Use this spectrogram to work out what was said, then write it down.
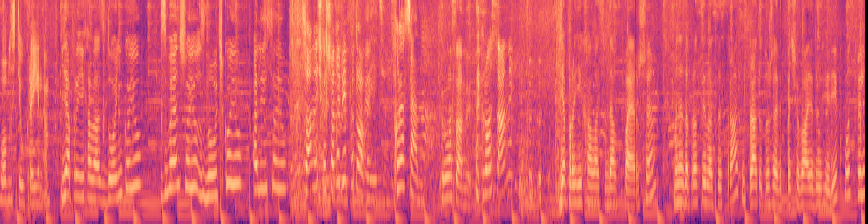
в області України. Я приїхала з донькою, з меншою, з внучкою Алісою. Сонечко, що тобі подобається? Круасан. Круасани. Круасани? Я приїхала сюди вперше. Мене запросила сестра. Сестра тут уже відпочиває другий рік поспіль.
